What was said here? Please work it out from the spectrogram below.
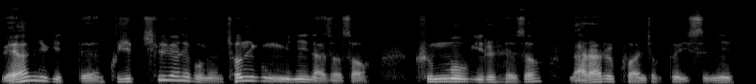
외환위기 때 97 년에 보면 전 국민이 나서서 금모으기를 해서 나라를 구한 적도 있으니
